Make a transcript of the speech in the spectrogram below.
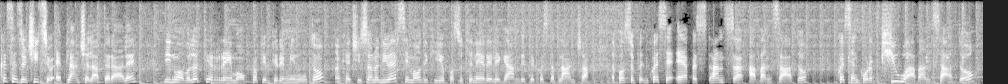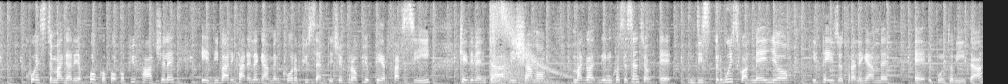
Questo esercizio è plancia laterale di nuovo lo terremo proprio per il minuto. Ok ci sono diversi modi che io posso tenere le gambe per questa plancia. Posso, questo è abbastanza avanzato questo è ancora più avanzato. Questo magari è poco poco più facile e divaricare le gambe è ancora più semplice proprio per far sì che diventa diciamo magari in questo senso eh, distribuisco al meglio il peso tra le gambe e il punto vita,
